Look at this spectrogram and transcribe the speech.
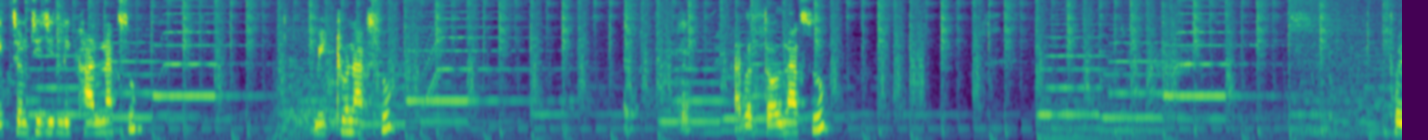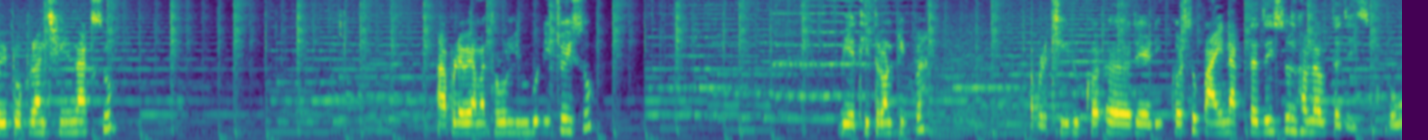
એક ચમચી જેટલી ખાંડ નાખશું. મીઠું નાખશું. આપણે તલ નાખશું થોડી ટોપરાન છીણ નાખશું આપણે હવે આમાં થોડું લીંબુ નીચોઈશું બેથી ત્રણ ટીપા આપણે ખીરું રેડી કરશું પાણી નાખતા જઈશું ને હલાવતા જઈશું બહુ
